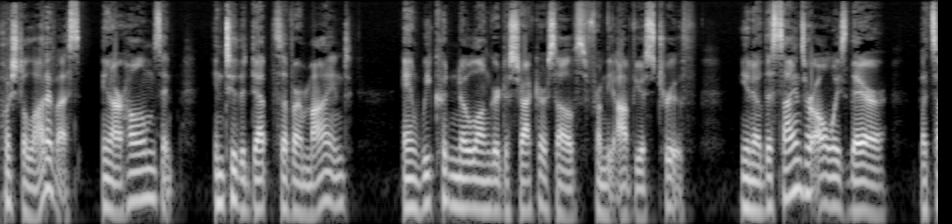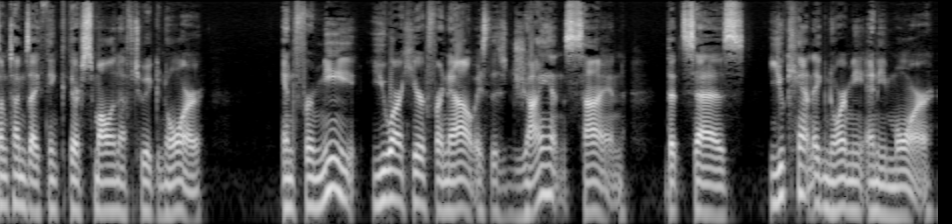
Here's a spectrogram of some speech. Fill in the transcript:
pushed a lot of us in our homes and into the depths of our mind, and we could no longer distract ourselves from the obvious truth. You know, the signs are always there, but sometimes I think they're small enough to ignore. And for me, you are here for now is this giant sign that says, you can't ignore me anymore.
